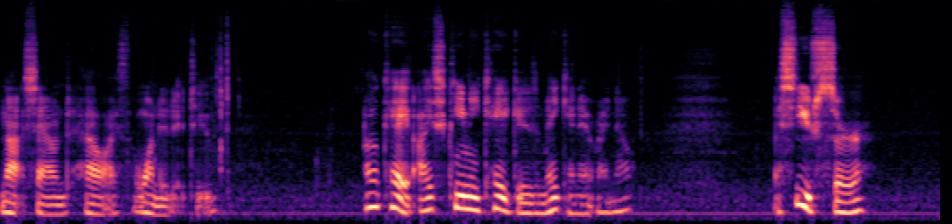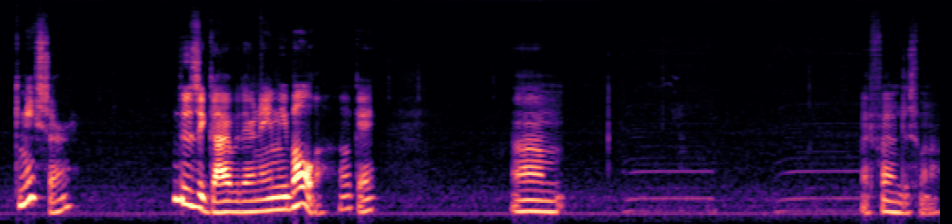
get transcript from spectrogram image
not sound how I wanted it to. Okay, Ice Creamy Cake is making it right now. I see you, sir. Come here, sir. There's a guy over there named Ebola. Okay. Um, my phone just went off.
